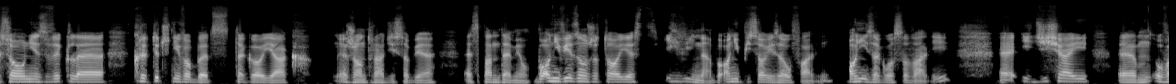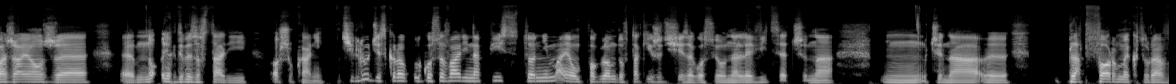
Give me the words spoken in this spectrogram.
są niezwykle krytyczni wobec tego, jak rząd radzi sobie e, z pandemią, bo oni wiedzą, że to jest ich wina, bo oni PiSowi zaufali, oni zagłosowali e, i dzisiaj um, uważają, że um, no, jak gdyby zostali oszukani. Ci ludzie, skoro głosowali na PiS, to nie mają poglądów takich, że dzisiaj zagłosują na lewicę czy na, um, czy na y, platformę, która w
